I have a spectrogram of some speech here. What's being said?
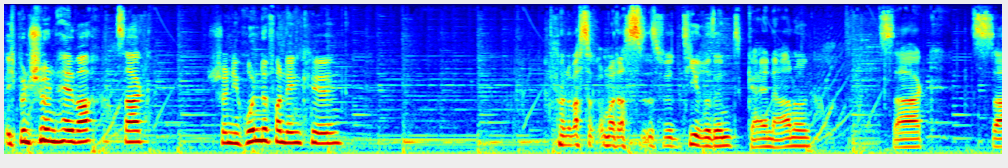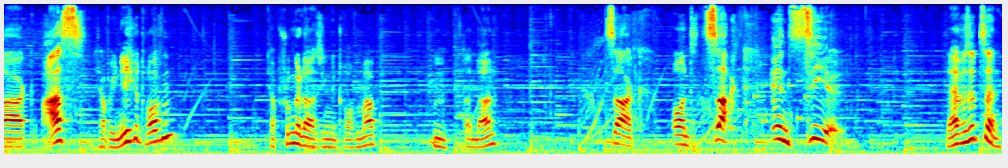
Ich bin schön hellwach. Zack. Schön die Hunde von denen killen. Oder was auch immer das ist für Tiere sind. Keine Ahnung. Zack. Zack. Was? Ich habe ihn nicht getroffen? Ich habe schon gedacht, dass ich ihn getroffen habe. Hm, dann dann. Zack. Und zack. Ins Ziel. Level 17.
